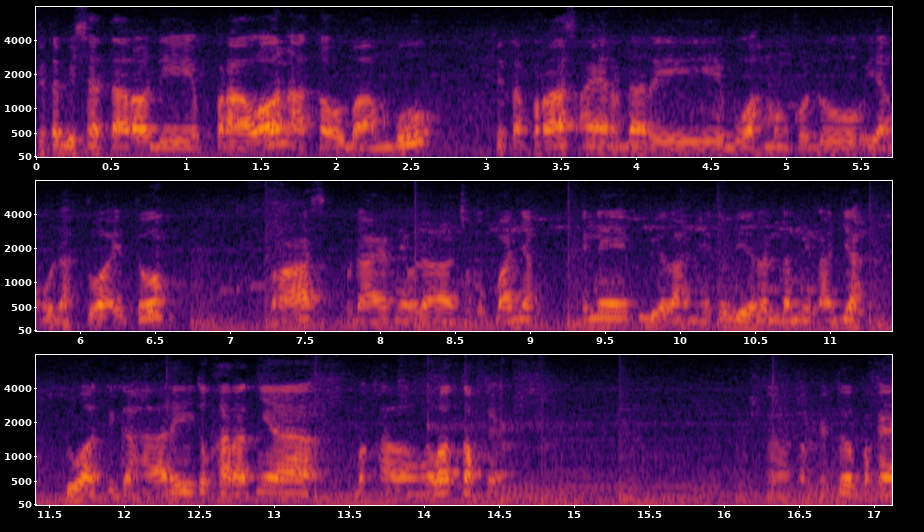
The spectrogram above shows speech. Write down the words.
Kita bisa taruh di peralon atau bambu kita peras air dari buah mengkudu yang udah tua itu. Peras udah airnya udah cukup banyak. Ini bilahnya itu direndemin aja 2-3 hari itu karatnya bakal ngelotok ya. Nah untuk itu pakai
